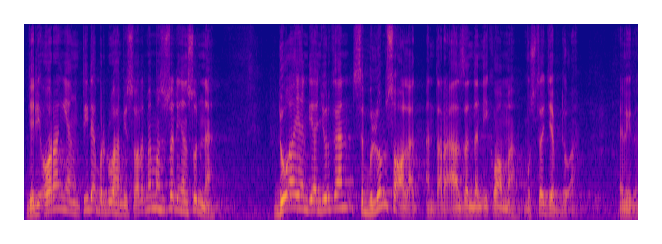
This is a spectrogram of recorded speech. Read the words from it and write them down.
Jadi orang yang tidak berdoa habis sholat memang sesuai dengan sunnah. Doa yang dianjurkan sebelum sholat antara azan dan iqamah mustajab doa. Itu.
